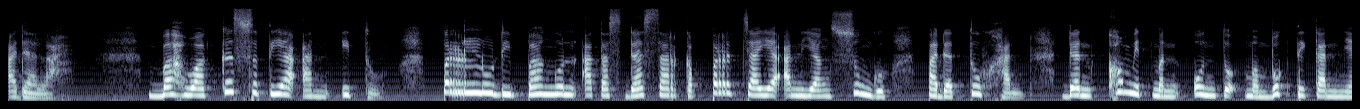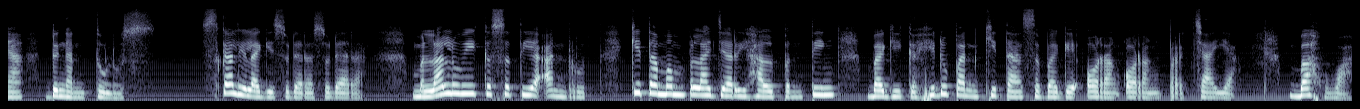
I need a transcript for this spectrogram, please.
adalah bahwa kesetiaan itu perlu dibangun atas dasar kepercayaan yang sungguh pada Tuhan dan komitmen untuk membuktikannya dengan tulus. Sekali lagi, saudara-saudara, melalui kesetiaan Ruth, kita mempelajari hal penting bagi kehidupan kita sebagai orang-orang percaya, bahwa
